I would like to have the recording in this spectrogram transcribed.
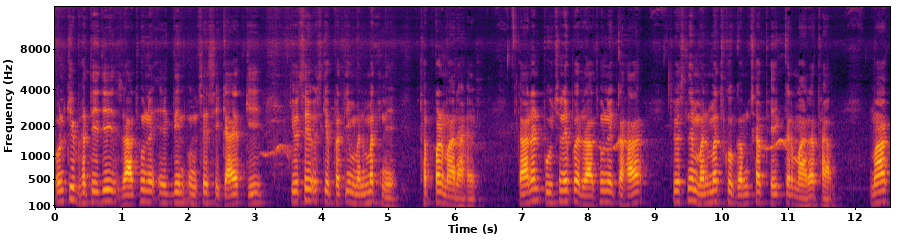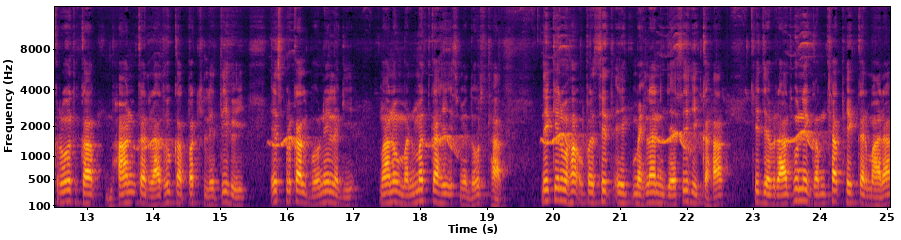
उनकी भतीजी राधु ने एक दिन उनसे शिकायत की कि उसे उसके पति मनमथ ने थप्पड़ मारा है। कारण पूछने पर राधु ने कहा कि उसने मनमथ को गमछा फेंक कर मारा था। माँ क्रोध का भान कर राधु का पक्ष लेती हुई इस प्रकार बोलने लगी, मानो मनमथ का ही इसमें दोष था। लेकिन वहाँ उपस्थित एक महिला ने जैसे ही कहा कि जब राधु ने गमछा फेंक कर मारा,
